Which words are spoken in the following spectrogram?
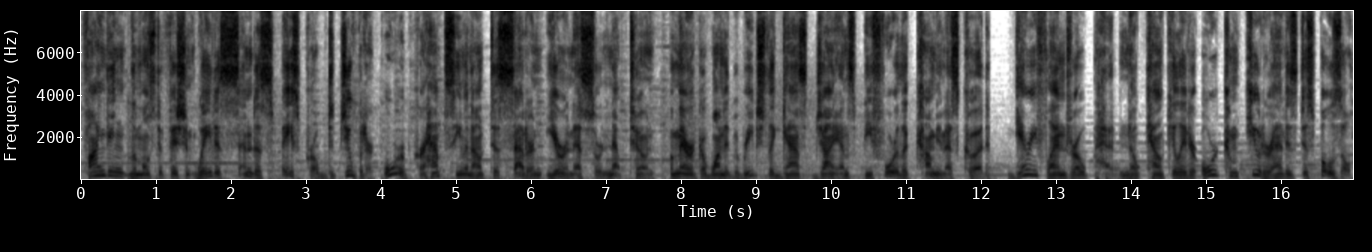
finding the most efficient way to send a space probe to Jupiter, or perhaps even out to Saturn, Uranus, or Neptune. America wanted to reach the gas giants before the communists could. Gary Flandro had no calculator or computer at his disposal,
